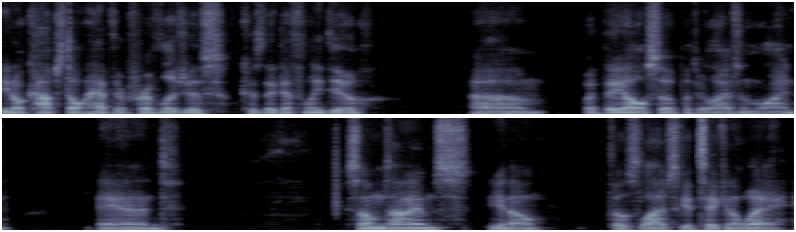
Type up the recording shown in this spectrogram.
you know cops don't have their privileges because they definitely do. Um, but they also put their lives on the line, and sometimes you know those lives get taken away.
